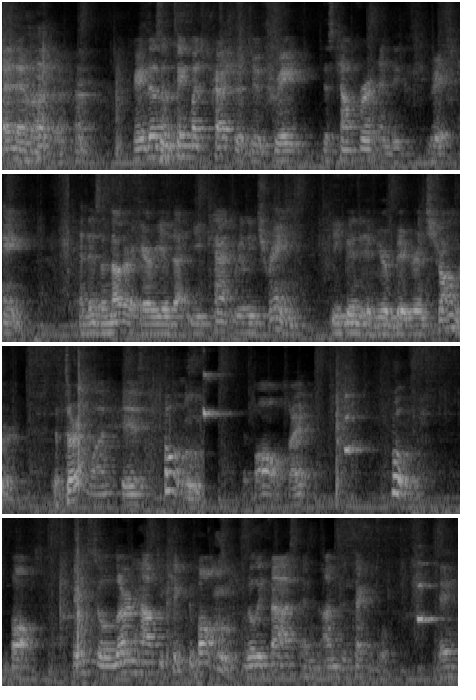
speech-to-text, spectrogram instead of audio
And then. Okay? It doesn't take much pressure to create discomfort and to create pain. And there's another area that you can't really train even if you're bigger and stronger. The third one is boom, the balls, right? Boom, balls. Okay, so learn how to kick the ball really fast and undetectable. Okay,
